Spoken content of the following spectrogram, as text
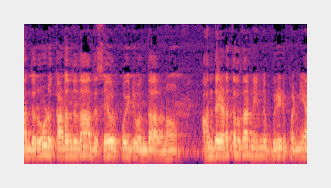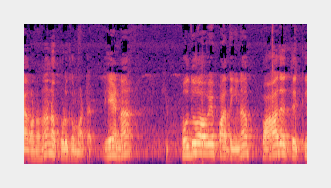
அந்த ரோடு கடந்து தான் அந்த சேவல் போயிட்டு வந்தாகணும். அந்த இடத்துல தான் நின்று பிரீடு பண்ணி ஆகணும்னா நான் கொடுக்க மாட்டேன். ஏன்னா பொதுவாகவே பார்த்தீங்கன்னா பாதத்துக்கு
